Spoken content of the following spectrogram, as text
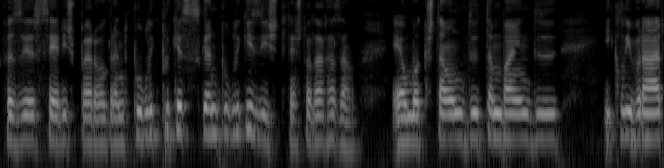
fazer séries para o grande público, porque esse grande público existe, tens toda a razão. É uma questão de também de equilibrar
